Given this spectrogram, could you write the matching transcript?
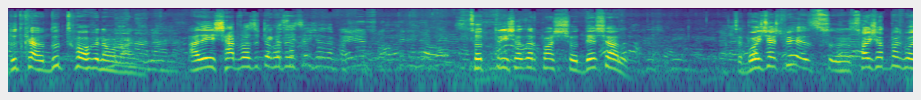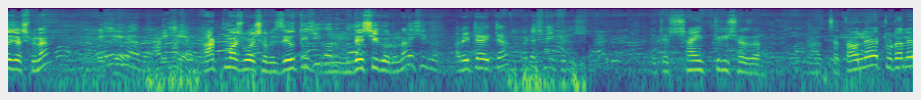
দুধ খা দুধ তো হবে না মনে হয়। আর এই ষাট বাছুরটা কত হয়েছে? ছত্রিশ হাজার পাঁচশো। দেশাল। আচ্ছা বয়স আসবে? ছয় সাত মাস বয়স আসবে না? আট মাস বয়স হবে যেহেতু দেশি গরু না? আর এটা এটা? এটা সাঁত্রিশ হাজার। আচ্ছা তাহলে টোটালে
